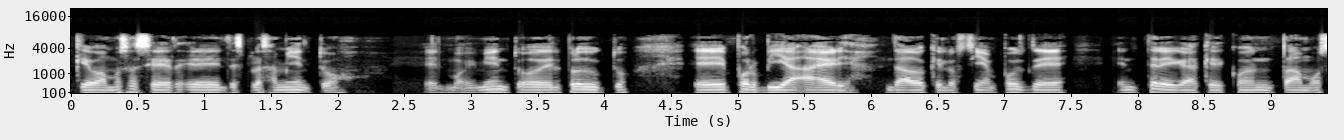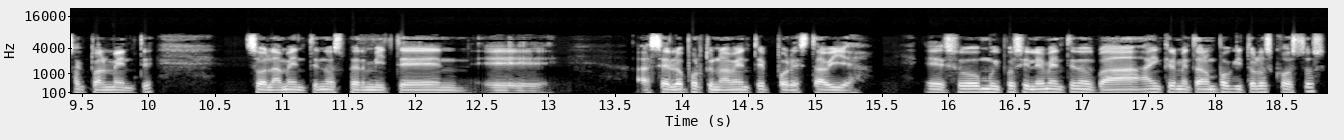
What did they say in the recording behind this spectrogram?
que vamos a hacer el desplazamiento, el movimiento del producto por vía aérea, dado que los tiempos de entrega que contamos actualmente solamente nos permiten hacerlo oportunamente por esta vía. Eso muy posiblemente nos va a incrementar un poquito los costos,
